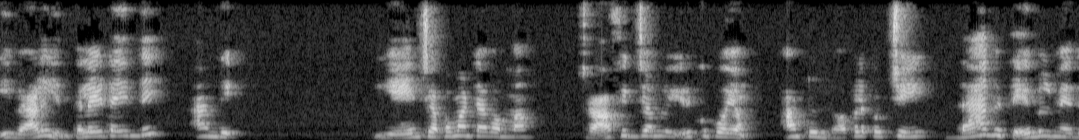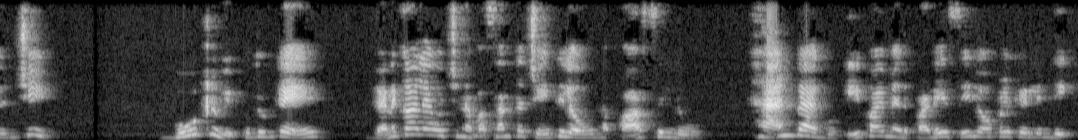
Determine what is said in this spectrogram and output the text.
ఈవేళ ఇంత లేట్ అయింది? అంది. ఏం చెప్పమంటావమ్మా? ట్రాఫిక్ జామ్లో ఇరుక్కుపోయాం. అంటూ లోపలికొచ్చి బ్యాగ్ టేబుల్ మీదుంచి బూట్లు విప్పుతుంటే వెనకాలే వచ్చిన వసంత చేతిలో ఉన్న పార్సిల్లు హ్యాండ్ బ్యాగ్ టీపాయ్ మీద పడేసి లోపలికెళ్ళింది.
